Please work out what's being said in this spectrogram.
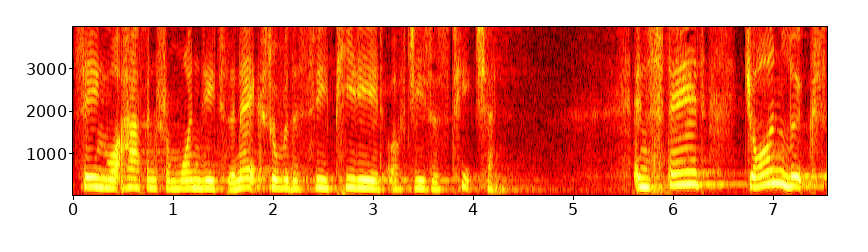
saying what happened from one day to the next over the three period of Jesus' teaching. Instead, John looks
